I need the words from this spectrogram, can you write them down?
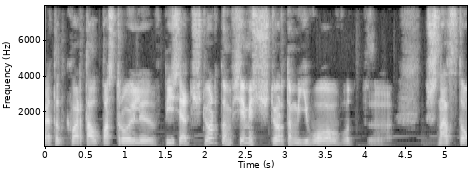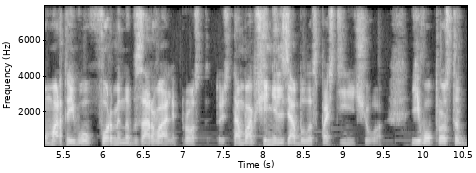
этот квартал построили в 54-м, в 74-м его вот э, 16 марта его форменно взорвали просто. То есть там вообще нельзя было спасти ничего. Его просто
